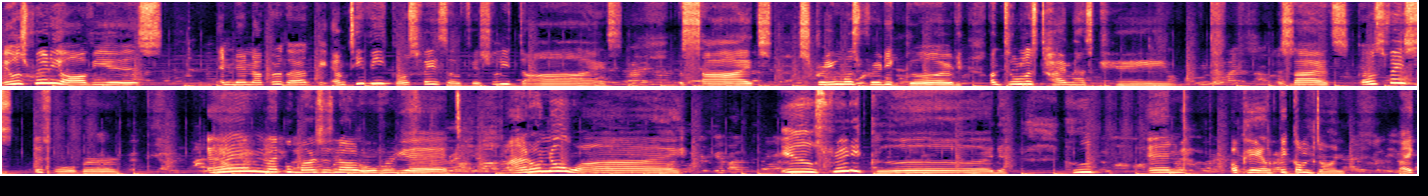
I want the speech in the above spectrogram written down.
It was pretty obvious. And then after that, the MTV Ghostface officially dies. Besides, Scream was pretty good until his time has came. Besides, Ghostface is over. And Michael Myers is not over yet. I don't know why. It was pretty good. Who and okay, I think I'm done. Like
